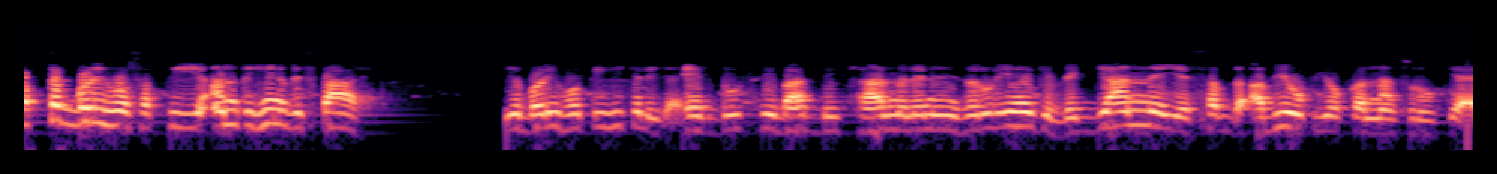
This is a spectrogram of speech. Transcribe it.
कब तक बड़ी हो सकती है अंतहीन विस्तार है। ये बड़ी होती ही चली जाए। एक दूसरी बात भी ख्याल में लेनी ज़रूरी है कि विज्ञान ने ये शब्द अभी उपयोग करना शुरू किया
